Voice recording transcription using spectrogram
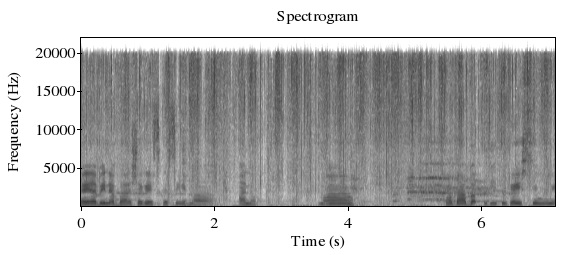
Kaya binaba siya, guys, kasi ma, ano, ma, mababa po dito, guys, yung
